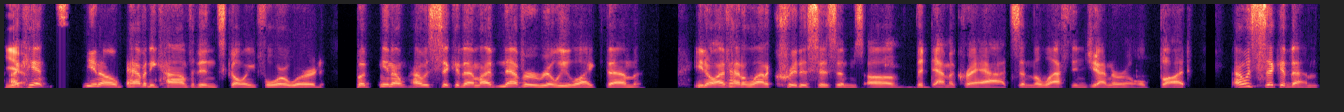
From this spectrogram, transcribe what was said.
Yeah. I can't, you know, have any confidence going forward. But, you know, I was sick of them. I've never really liked them. You know, I've had a lot of criticisms of the Democrats and the left in general, but I was sick of them.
